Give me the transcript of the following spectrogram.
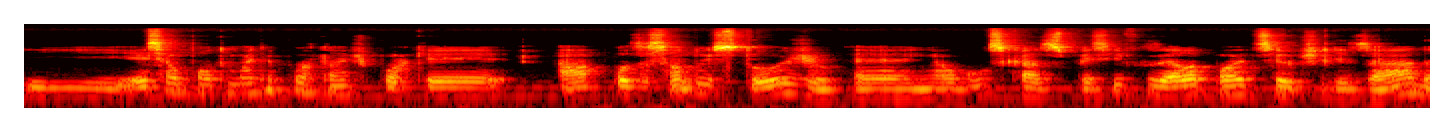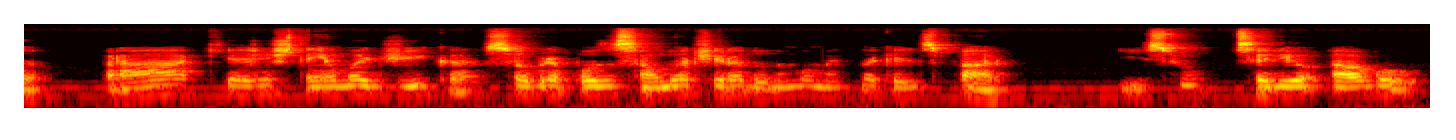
E esse é um ponto muito importante porque a posição do estojo, é, em alguns casos específicos, ela pode ser utilizada para que a gente tenha uma dica sobre a posição do atirador no momento daquele disparo isso seria algo,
